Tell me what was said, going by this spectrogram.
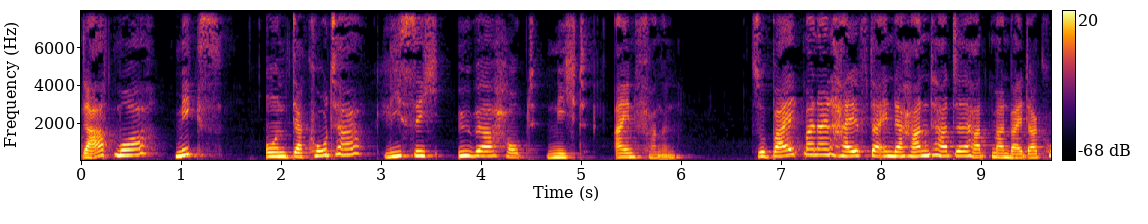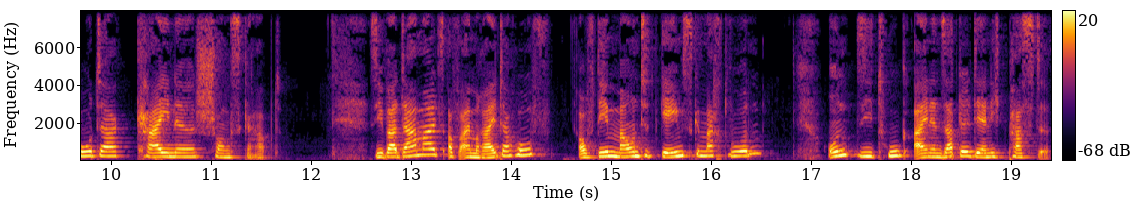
Dartmoor-Mix und Dakota ließ sich überhaupt nicht einfangen. Sobald man ein Halfter in der Hand hatte, hat man bei Dakota keine Chance gehabt. Sie war damals auf einem Reiterhof, auf dem Mounted Games gemacht wurden, und sie trug einen Sattel, der nicht passte.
